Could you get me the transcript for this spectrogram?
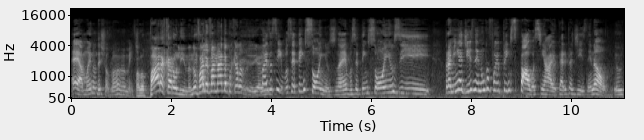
É, a mãe não deixou, provavelmente. Falou, para, Carolina, não vai levar nada porque ela... E aí- Mas assim, você tem sonhos, né? Você tem sonhos e. Pra mim, a Disney nunca foi o principal, assim, ah, eu quero ir pra Disney. Não, eu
